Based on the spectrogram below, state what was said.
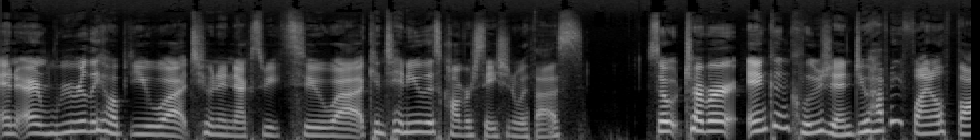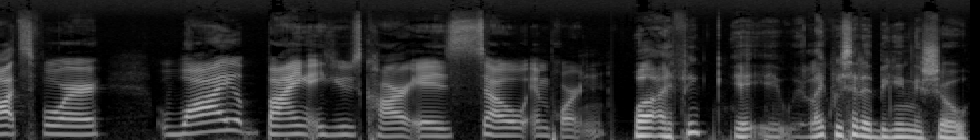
and, and we really hope you uh, tune in next week to uh, continue this conversation with us. So, Trevor, in conclusion, do you have any final thoughts for why buying a used car is so important? Well, I think, it, it, like we said at the beginning of the show,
